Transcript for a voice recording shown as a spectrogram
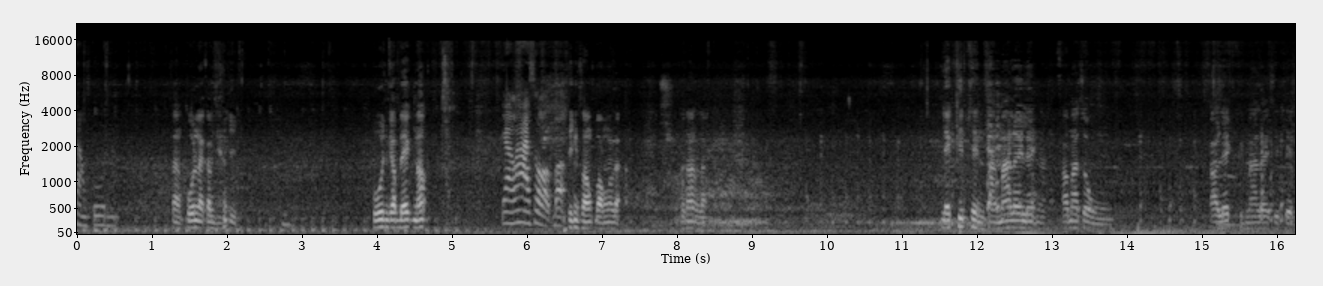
สั่งปูนน่ะสั่งปูนแล้วกับหยังอีก ปูนกับเล็กเนาะยางละหาสอบบอกทิ้งสองปองนั่นแหละเท่านั้นแหละเล็กทิปเซนสั่งมาเลยเลยนะเอามาส่ง เอาเล็กขึ้นมาเลยสิเจ็ด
